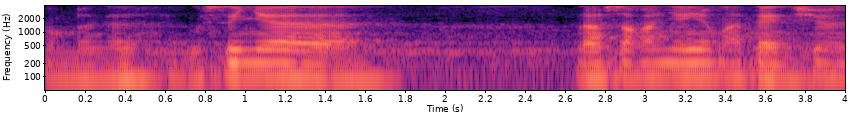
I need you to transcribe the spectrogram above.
Kumbaga gusto niya nasa kanya yung attention.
